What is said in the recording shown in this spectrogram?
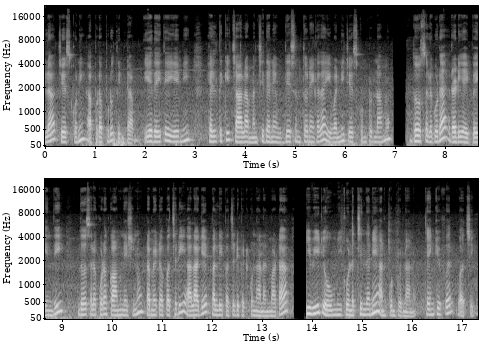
ఇలా చేసుకొని అప్పుడప్పుడు తింటాం. ఏదైతే ఏమి హెల్త్కి చాలా మంచిదనే ఉద్దేశంతోనే కదా ఇవన్నీ చేసుకుంటున్నాము. దోశలు కూడా రెడీ అయిపోయింది. దోశలకు కూడా కాంబినేషను టమాటో పచ్చడి అలాగే పల్లీ పచ్చడి పెట్టుకున్నాను అనమాట ఈ వీడియో మీకు నచ్చిందనే అనుకుంటున్నాను. Thank you for watching.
